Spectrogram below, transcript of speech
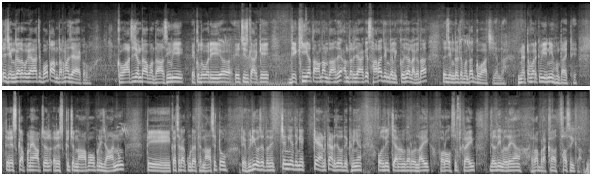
ਤੇ ਜੰਗਲ ਵਗੈਰਾ 'ਚ ਬਹੁਤ ਅੰਦਰ ਨਾ ਜਾਇਆ ਕਰੋ। ਗਵਾਚ ਜਾਂਦਾ ਬੰਦਾ, ਅਸੀਂ ਵੀ ਇੱਕ ਦੋ ਵਾਰੀ ਇਹ ਚੀਜ਼ ਕਰਕੇ ਦੇਖੀ ਆ ਤਾਂ ਤੁਹਾਨੂੰ ਦੱਸਦੇ ਅੰਦਰ ਜਾ ਕੇ ਸਾਰਾ ਜੰਗਲ ਇੱਕੋ ਜਿਹਾ ਲੱਗਦਾ ਤੇ ਜੰਗਲ 'ਚ ਬੰਦਾ ਗਵਾਚ ਜਾਂਦਾ। ਨੈਟਵਰਕ ਵੀ ਨਹੀਂ ਹੁੰਦਾ ਇੱਥੇ। ਤੇ ਰਿਸਕ ਆਪਣੇ ਆਪ 'ਚ ਰਿਸਕ 'ਚ ਨਾ ਪਾਓ ਆਪਣੀ ਜਾਨ ਨੂੰ ਤੇ ਕਚਰਾ ਕੂੜਾ ਇੱਥੇ ਨਾ ਸਿੱਟੋ ਤੇ ਵੀਡੀਓਜ਼ ਇਦਾਂ ਦੀਆਂ ਚੰਗੀਆਂ ਚੰਗੀਆਂ ਘੈਂਟ ਘੈਂਟ ਜਦੋਂ ਦੇਖਣੀਆਂ, ਉਹਦੇ ਲਈ ਚੈਨਲ ਨੂੰ ਕਰੋ ਲਾਈਕ ਫੋਲੋ ਸਬਸਕ੍ਰਾਈਬ ਜਲਦੀ ਮਿਲਦੇ ਆ ਰੱਬ ਰੱਖਾ। ਸਤਿ ਸ੍ਰੀ ਅਕਾਲ।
